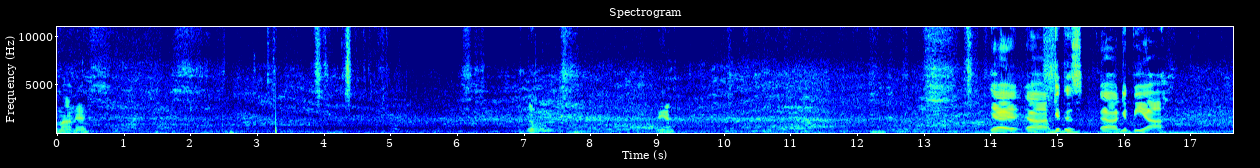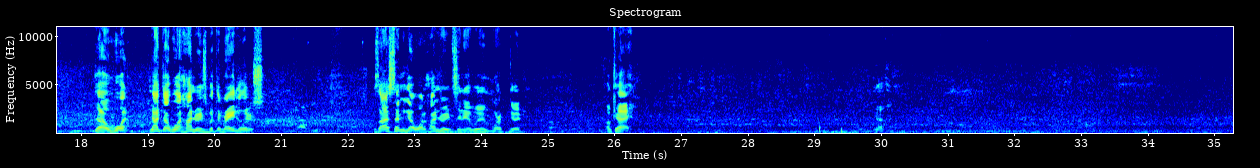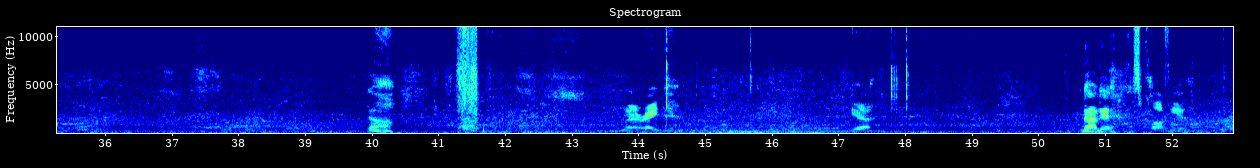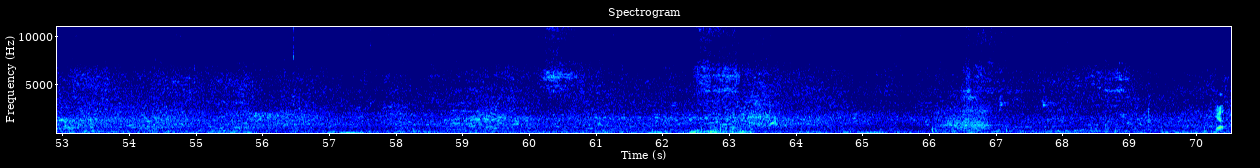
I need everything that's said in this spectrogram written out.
Come on, man. No. Man. Yeah, uh, get this, uh, get the, uh, the what, not the 100s, but the regulars. Because last time you got 100s and it wouldn't work good. Okay. Yeah. All right. Yeah. Now I'm coffee. Yep.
